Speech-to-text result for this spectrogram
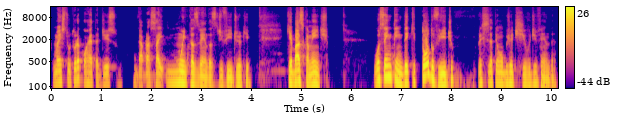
uma estrutura correta disso, dá para sair muitas vendas de vídeo aqui. Que é basicamente você entender que todo vídeo precisa ter um objetivo de venda.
